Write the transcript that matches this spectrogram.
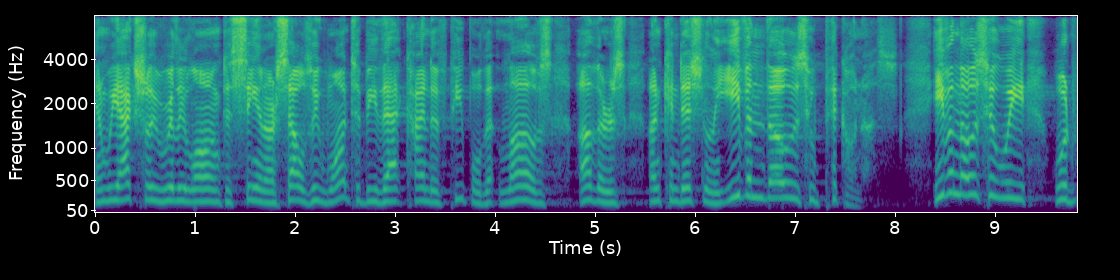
And we actually really long to see in ourselves. We want to be that kind of people that loves others unconditionally, even those who pick on us, even those who we would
